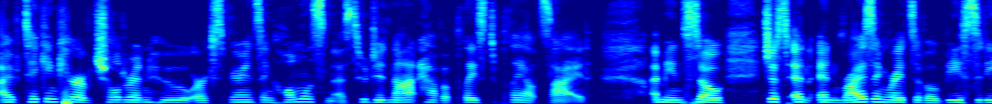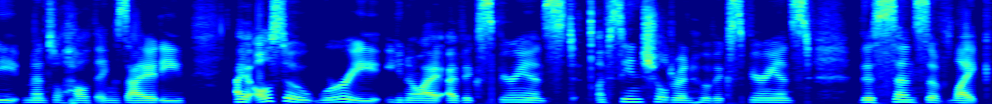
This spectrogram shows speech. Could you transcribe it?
i've taken care of children who are experiencing homelessness who did not have a place to play outside. I mean so just and, and rising rates of obesity, mental health, anxiety. I also worry, you know, I, I've experienced, I've seen children who have experienced this sense of like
